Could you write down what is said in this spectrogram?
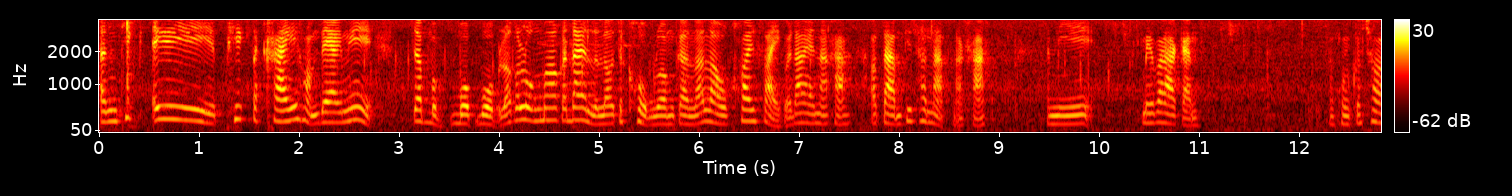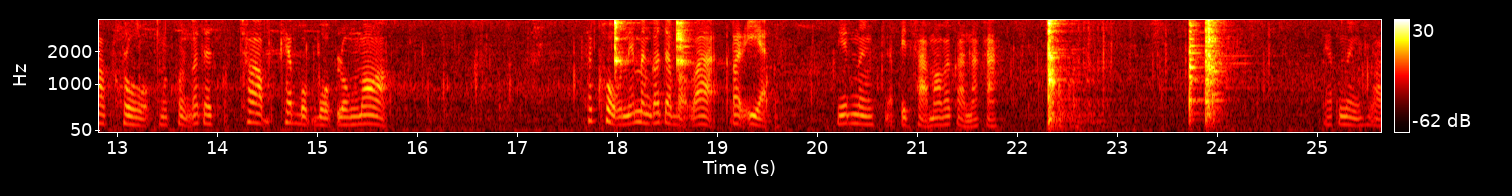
อันที่ไอ้พริกตะไคร้หอมแดงนี่จะบบบบบแล้วก็ลงหม้อก็ได้หรือเราจะโขลกรวมกันแล้วเราค่อยใส่ก็ได้นะคะ เอาตามที่ถนัดนะคะ อันนี้ ไม่ว่ากันบางคนก็ชอบโขลกบางคนก็จะชอบแค่บบบบลงหม้อถ้าโขลกนี่มันก็จะแบบว่าละเอียดนิดนึงเดี๋ยวปิดฝาหม้อไว้ก่อนนะคะแป๊บหนึ่งรอ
